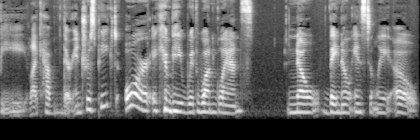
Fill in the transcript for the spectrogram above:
be like have their interest piqued, or it can be with one glance, no, they know instantly, oh,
